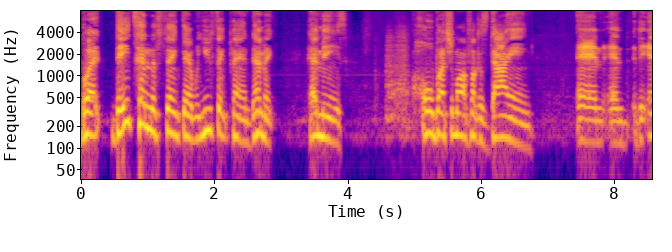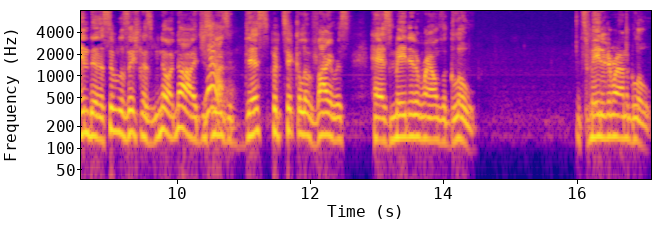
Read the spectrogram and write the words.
but they tend to think that when you think pandemic, that means a whole bunch of motherfuckers dying. And and the end of civilization as we know it. No, it just Yeah. means that this particular virus has made it around the globe. It's made it around the globe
